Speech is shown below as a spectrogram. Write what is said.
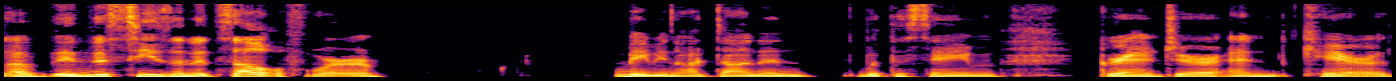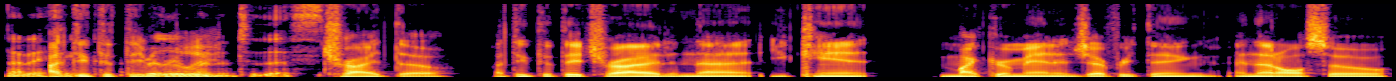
of in this season itself were maybe not done and with the same grandeur and care that I think, I think that they really, really went into this. tried though. I think that they tried and that you can't micromanage everything and that also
